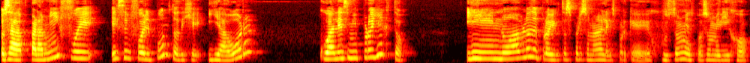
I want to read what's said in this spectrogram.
O sea, para mí fue, ese fue el punto. Dije, ¿y ahora? ¿Cuál es mi proyecto? Y no hablo de proyectos personales, porque justo mi esposo me dijo,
